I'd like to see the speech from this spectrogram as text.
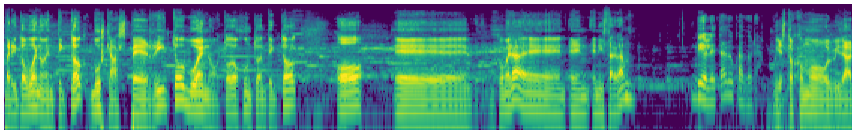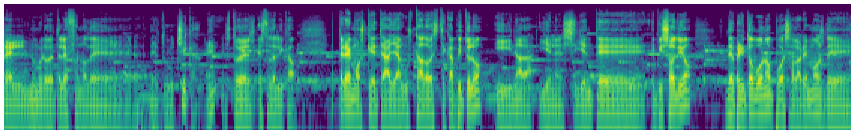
Perrito Bueno en TikTok, buscas Perrito Bueno, todo junto en TikTok. O, eh, ¿cómo era? En, Instagram. Violeta Educadora. Y esto es como olvidar el número de teléfono de, tu chica. ¿eh? Esto, es, esto es delicado. Esperemos que te haya gustado este capítulo y nada, y en el siguiente episodio de Perito Bueno pues hablaremos de,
